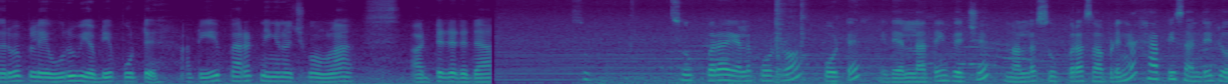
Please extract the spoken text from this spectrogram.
கருவேப்பிலையை உருவி அப்படியே போட்டு அப்படியே பரட்டினீங்கன்னு வச்சுக்கோங்களேன். அட்டடடா சூப்பராக இலை போடுறோம். போட்டு இது எல்லாத்தையும் வச்சு நல்லா சூப்பராக சாப்பிடுங்க. ஹாப்பி சண்டே டு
